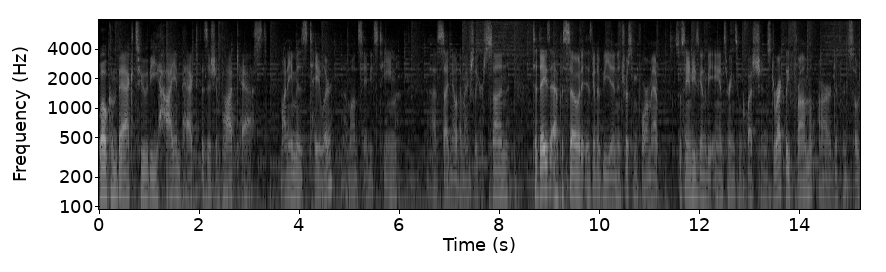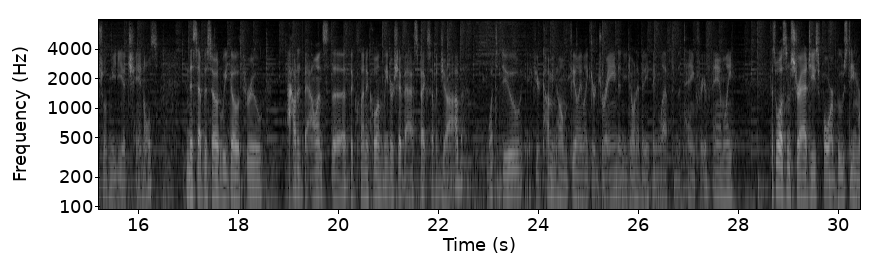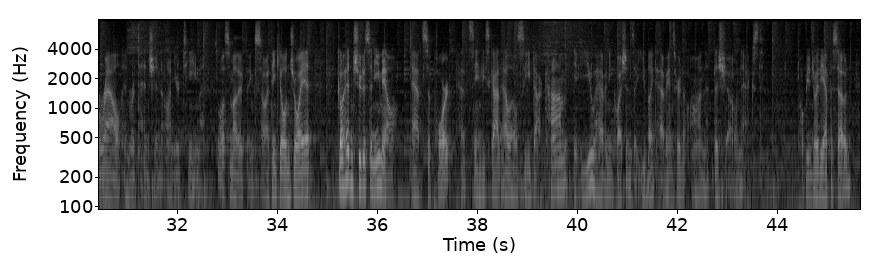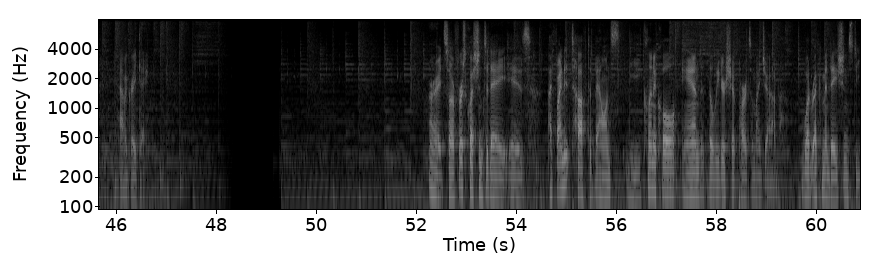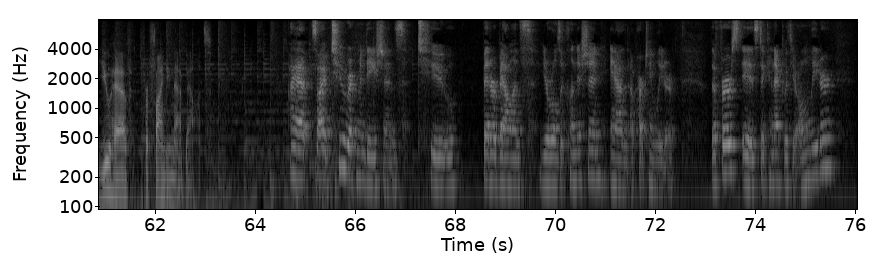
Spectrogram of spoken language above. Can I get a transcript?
Welcome back to the High Impact Physician Podcast. My name is Taylor. I'm on Sandy's team. Uh, side note, I'm actually her son. Today's episode is going to be an interesting format. So, Sandy's going to be answering some questions directly from our different social media channels. In this episode, we go through how to balance the, the clinical and leadership aspects of a job, what to do if you're coming home feeling like you're drained and you don't have anything left in the tank for your family, as well as some strategies for boosting morale and retention on your team, as well as some other things. So I think you'll enjoy it. Go ahead and shoot us an email at support at sandyscottllc.com if you have any questions that you'd like to have answered on the show next. Hope you enjoy the episode. Have a great day. All right, so our first question today is I find it tough to balance the clinical and the leadership parts of my job. What recommendations do you have for finding that balance? I have, so I have two recommendations to better balance your role as a clinician and a part-time leader. The first is to connect with your own leader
